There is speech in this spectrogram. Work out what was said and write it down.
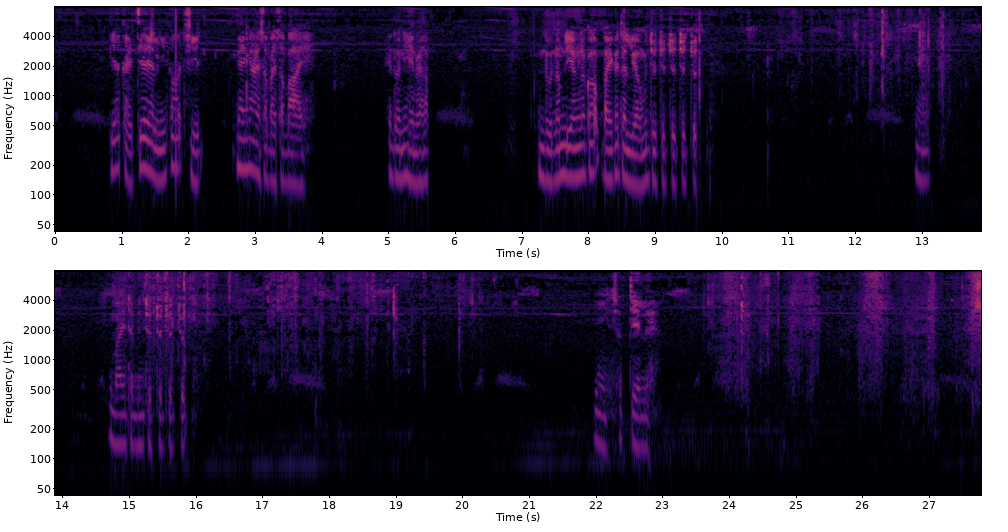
ๆ เพี้ยไก่เจ้อะไรนี้ก็ฉีดง่ายๆ สบายๆ ตัวนี้เห็นไหมครับมันดูดน้ำเลี้ยงแล้วก็ใบก็จะเหลืองเป็นจุดๆๆๆๆเนี่ยครับใบจะเป็นจุดๆๆๆนี่ชัดเจนเลยโอเค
